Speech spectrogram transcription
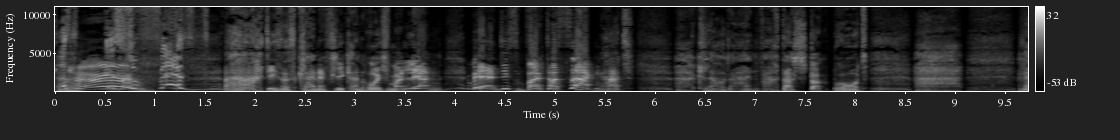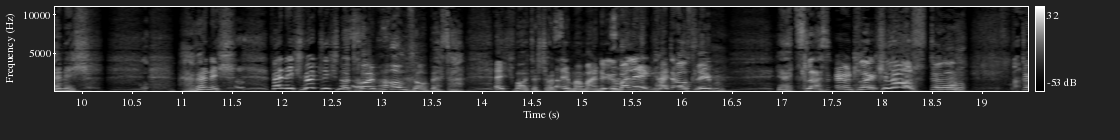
Das ist zu fest. Ach, dieses kleine Vieh kann ruhig mal lernen, wer in diesem Wald das Sagen hat. Klau dir einfach das Stockbrot. Wenn ich, wenn ich, wenn ich wirklich nur träume, umso besser. Ich wollte schon immer meine Überlegenheit ausleben. Jetzt lass endlich los, du, du.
